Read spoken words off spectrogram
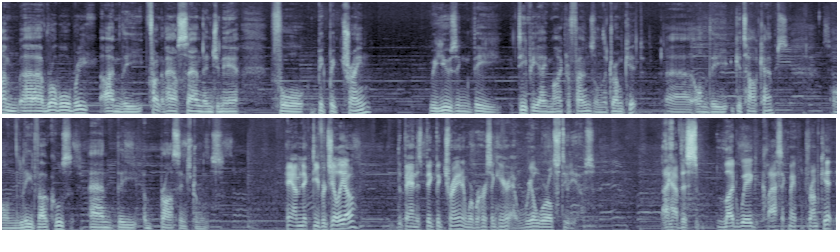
I'm uh, Rob Aubrey. I'm the front of house sound engineer for Big Big Train. We're using the DPA microphones on the drum kit, uh, on the guitar cabs, on the lead vocals, and the brass instruments. Hey, I'm Nick D'Virgilio. The band is Big Big Train, and we're rehearsing here at Real World Studios. I have this Ludwig classic maple drum kit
